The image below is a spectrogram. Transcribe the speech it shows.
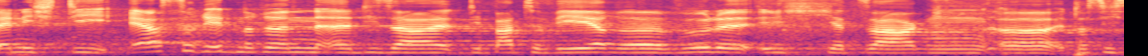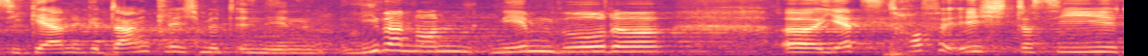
Wenn ich die erste Rednerin äh, dieser Debatte wäre, würde ich jetzt sagen, äh, dass ich Sie gerne gedanklich mit in den Libanon nehmen würde. Äh, jetzt hoffe ich, dass Sie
